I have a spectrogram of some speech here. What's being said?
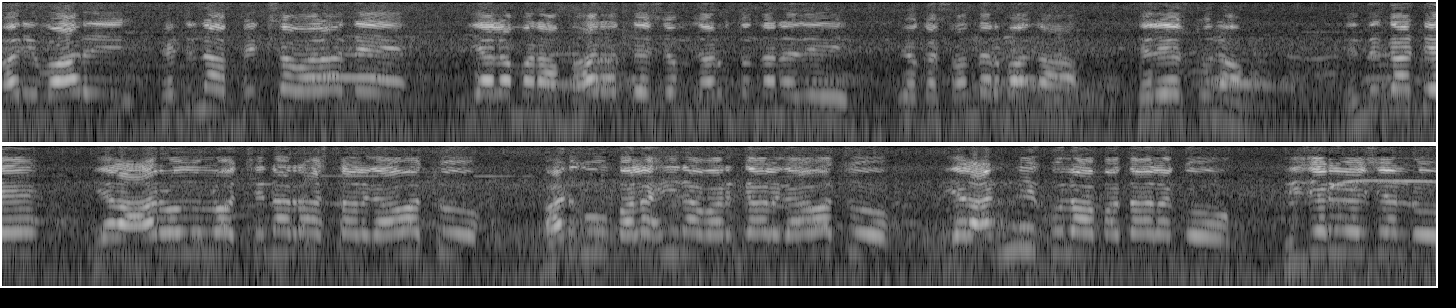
మరి వారి పెట్టిన భిక్ష వలనే ఇవాళ మన భారతదేశం జరుగుతుందన్నది ఈ యొక్క సందర్భంగా తెలియజేస్తున్నాము ఎందుకంటే ఇలా ఆ రోజుల్లో చిన్న రాష్ట్రాలు కావచ్చు బడుగు బలహీన వర్గాలు కావచ్చు ఇలా అన్ని కుల మతాలకు రిజర్వేషన్లు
